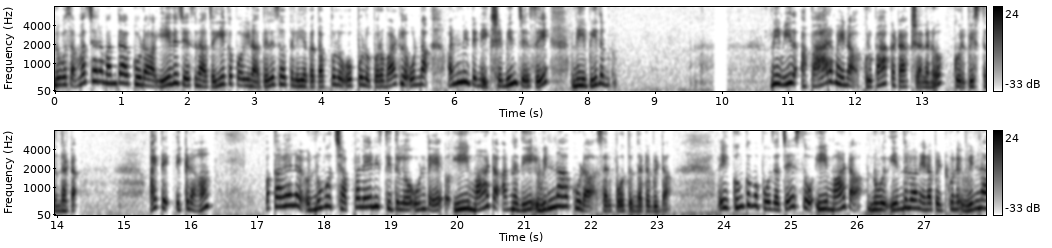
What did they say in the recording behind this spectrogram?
నువ్వు సంవత్సరం అంతా కూడా ఏది చేసినా చెయ్యకపోయినా తెలుసో తెలియక తప్పులు ఒప్పులు పొరపాట్లు ఉన్న అన్నింటినీ క్షమించేసి నీ మీద నీ మీద అపారమైన కృపా కటాక్షాలను కురిపిస్తుందట. అయితే ఇక్కడ ఒకవేళ నువ్వు చెప్పలేని స్థితిలో ఉంటే ఈ మాట అన్నది విన్నా కూడా సరిపోతుందట బిడ్డ. ఈ కుంకుమ పూజ చేస్తూ ఈ మాట నువ్వు ఎందులోనైనా పెట్టుకుని విన్నా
